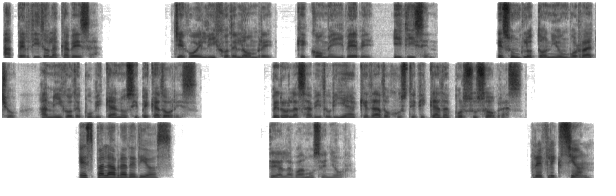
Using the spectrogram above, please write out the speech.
ha perdido la cabeza. Llegó el Hijo del Hombre, que come y bebe, y dicen, es un glotón y un borracho, amigo de publicanos y pecadores. Pero la sabiduría ha quedado justificada por sus obras. Es palabra de Dios. Te alabamos, Señor. Reflexión.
